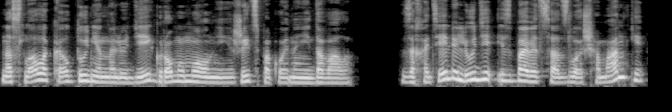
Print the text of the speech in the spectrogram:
Наслала колдунья на людей гром и молнии, жить спокойно не давала. Захотели люди избавиться от злой шаманки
